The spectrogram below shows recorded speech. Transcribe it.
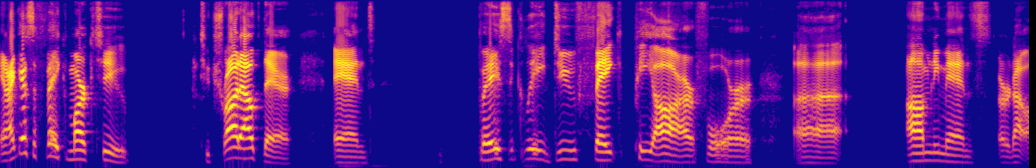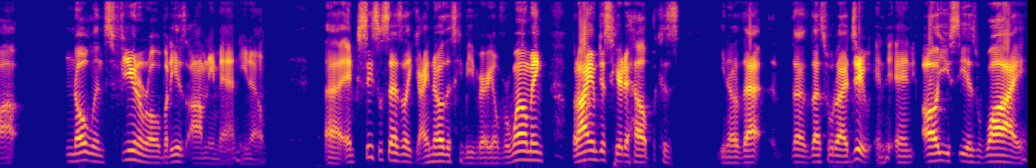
and I guess a fake Mark too, to trot out there and basically do fake PR for uh Omni Man's or not uh, Nolan's funeral, but he is Omni Man, you know. Uh, and Cecil says, like, I know this can be very overwhelming, but I am just here to help because, you know, that, that that's what I do. And and all you see is why.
